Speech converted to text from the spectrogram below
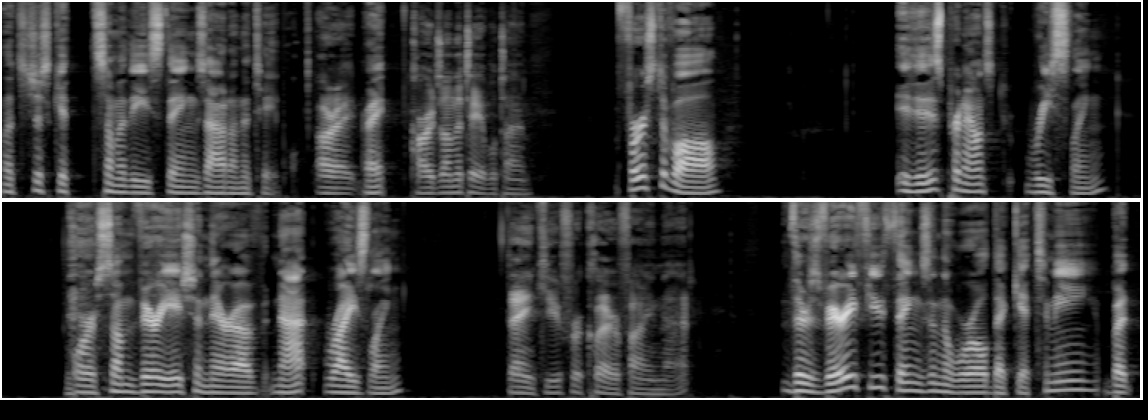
let's just get some of these things out on the table, All right, right? cards on the table time. First of all, it is pronounced Riesling or some variation thereof, not Riesling. Thank you for clarifying that. There's very few things in the world that get to me, but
